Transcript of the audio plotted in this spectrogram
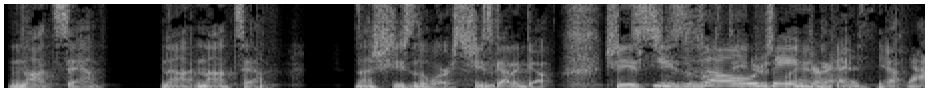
not Sam. Not, not Sam. No, she's the worst. She's got to go. She's, she's, She's the most so dangerous, player in the game. dangerous. Yeah. Yeah.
